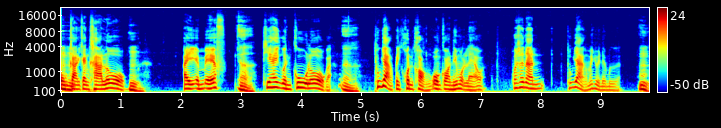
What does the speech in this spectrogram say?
องค์การการค้าโลกอืม IMF เออที่ให้เงินกู้โลกอะเออทุกอย่างเป็นคนขององค์กรนี้หมดแล้วอะเพราะฉะนั้นทุกอย่างไม่อยู่ในมือ อืม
